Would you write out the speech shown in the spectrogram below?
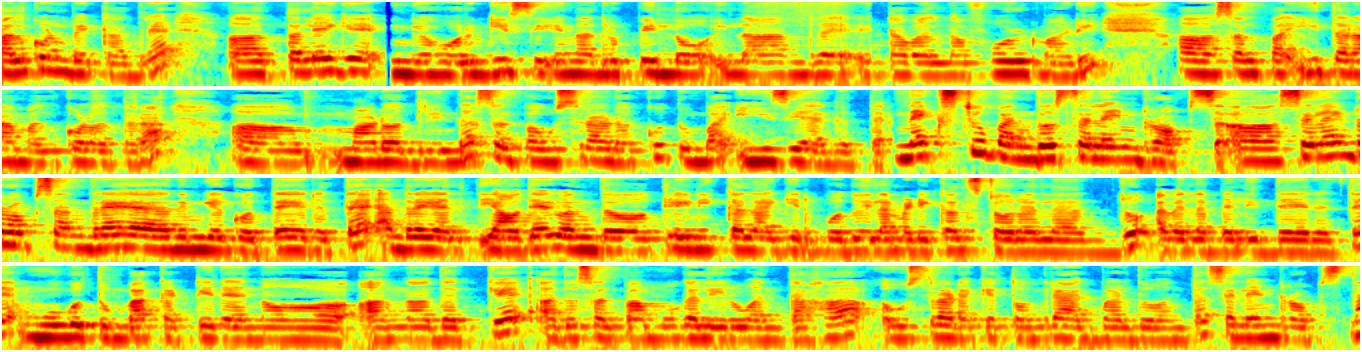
ಮಲ್ಕೊಳ್ಬೇಕಾದ್ರೆ ತಲೆಗೆ ಹಿಂಗೆ ಹೊರಗಿಸಿ ಏನಾದರೂ ಪಿಲ್ಲೋ ಇಲ್ಲ ಅಂದರೆ ಟವಲ್ನ ಫೋಲ್ಡ್ ಮಾಡಿ ಸ್ವಲ್ಪ ಈ ಥರ ಮಲ್ಕೊಳ್ಳೋ ಥರ ಮಾಡೋದ್ರಿಂದ ಸ್ವಲ್ಪ ಉಸಿರಾಡೋಕ್ಕೂ ತುಂಬ ಈಸಿ ಆಗುತ್ತೆ. ನೆಕ್ಸ್ಟ್ ಬಂದು ಸೆಲೈನ್ ಡ್ರಾಪ್ಸ್. ಸೆಲೈನ್ ಡ್ರಾಪ್ಸ್ ಅಂದರೆ ನಿಮಗೆ ಗೊತ್ತೇ ಇರುತ್ತೆ. ಅಂದರೆ ಯಾವುದೇ ಒಂದು ಕ್ಲಿನಿಕಲ್ ಆಗಿರ್ಬೋದು ಇಲ್ಲ ಮೆಡಿಕಲ್ ಸ್ಟೋರಲ್ಲಾದರೂ ಅವೈಲಬಲ್ ಇದ್ದೇ ಇರುತ್ತೆ. ಮೂಗು ತುಂಬ ಕಟ್ಟಿದೆ ಅನ್ನೋ, ಅನ್ನೋದಕ್ಕೆ ಅದು ಸ್ವಲ್ಪ ಮೂಗಲ್ಲಿರುವಂತಹ ಉಸಿರಾಡೋಕ್ಕೆ ತೊಂದರೆ ಆಗಬಾರ್ದು ಅಂತ ಸೆಲೆನ್ ಡ್ರಾಪ್ಸ್ನ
